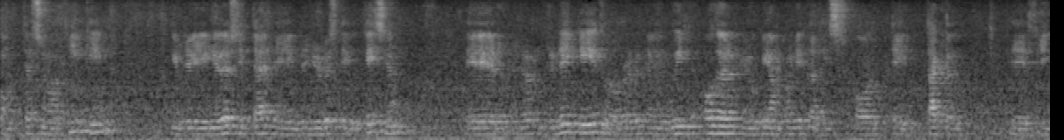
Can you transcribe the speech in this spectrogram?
computational thinking in the university, in the university education, uh, related or, uh, with other European project that is called TACCLE uh, Free.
